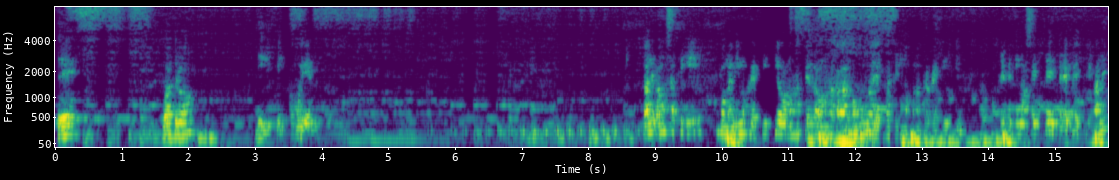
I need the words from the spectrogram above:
3, 4 y 5. Muy bien. Vale, vamos a seguir con el mismo ejercicio, vamos a hacerlo, vamos a acabar con uno y después seguimos con otro ejercicio. Repetimos este tres veces, ¿vale?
